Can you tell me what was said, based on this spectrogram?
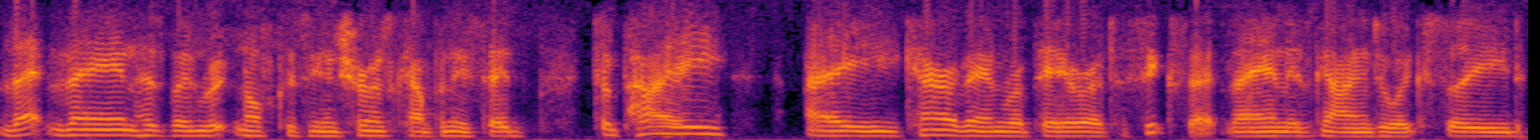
that van has been written off because the insurance company said to pay a caravan repairer to fix that van is going to exceed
